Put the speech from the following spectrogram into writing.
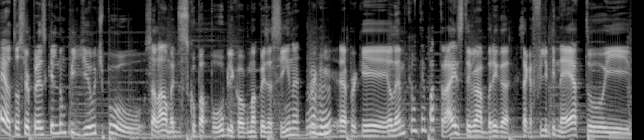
É, eu tô surpreso que ele não pediu, tipo, sei lá, uma desculpa pública, alguma coisa assim, né? Porque, uhum. É porque eu lembro que um tempo atrás teve uma briga, sabe, Felipe Neto e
